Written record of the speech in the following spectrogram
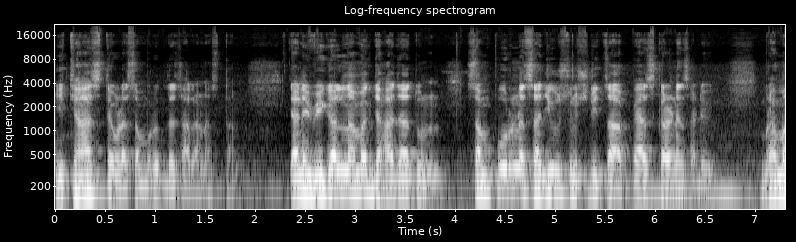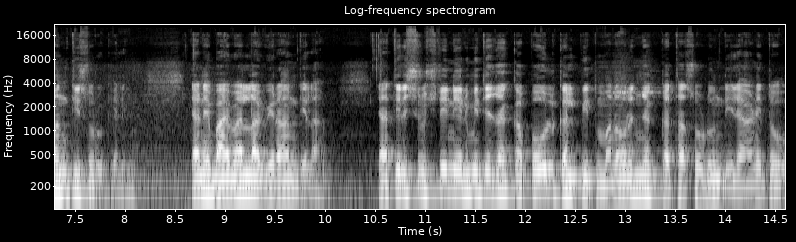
इतिहास तेवढा समृद्ध झाला नसता. त्याने विगल नामक जहाजातून संपूर्ण सजीव सृष्टीचा अभ्यास करण्यासाठी भ्रमंती सुरू केली. त्याने बायबलला विराम दिला. त्यातील सृष्टी निर्मितीच्या कपोल कल्पित मनोरंजक कथा सोडून दिल्या आणि तो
